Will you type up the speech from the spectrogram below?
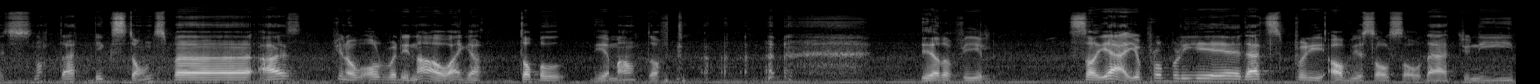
It's not that big stones, but I, you know, already now I got double the amount of the other field. So yeah, you probably, uh, that's pretty obvious also that you need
